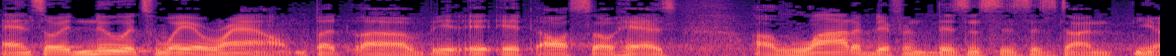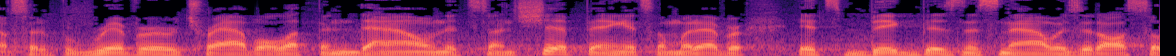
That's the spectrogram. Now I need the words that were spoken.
and so it knew its way around. But uh, it, it also has a lot of different businesses it's done, you know, sort of river travel up and down. It's done shipping. It's done whatever. Its big business now is it also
